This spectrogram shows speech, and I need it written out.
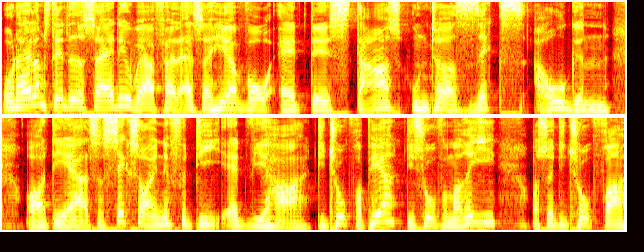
Under alle omstændigheder, så er det jo i hvert fald altså her, hvor at uh, Stars unter seks Augen, og det er altså seks øjne, fordi at vi har de to fra Per, de to fra Marie, og så de to fra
